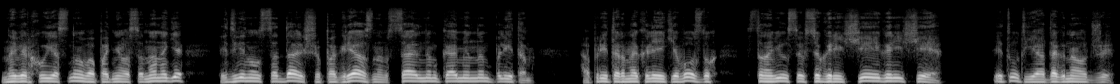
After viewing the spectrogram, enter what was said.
Наверху я снова поднялся на ноги и двинулся дальше по грязным сальным каменным плитам, а приторно-клейкий воздух становился все горячее и горячее. И тут я догнал Джи.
